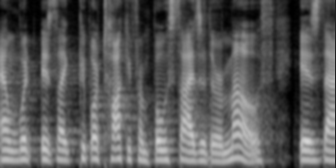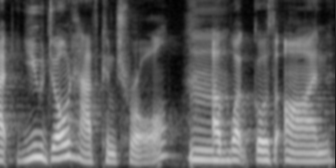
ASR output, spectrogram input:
and what is like people are talking from both sides of their mouth is that you don't have control of hmm. what goes on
